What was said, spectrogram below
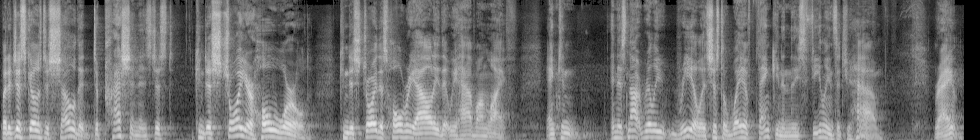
But it just goes to show that depression is just can destroy your whole world, can destroy this whole reality that we have on life, and can and it's not really real. It's just a way of thinking and these feelings that you have, right?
